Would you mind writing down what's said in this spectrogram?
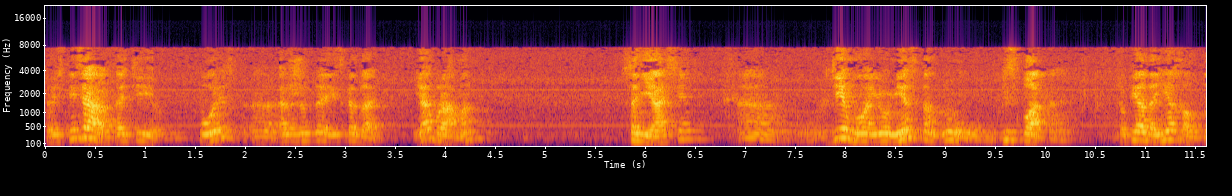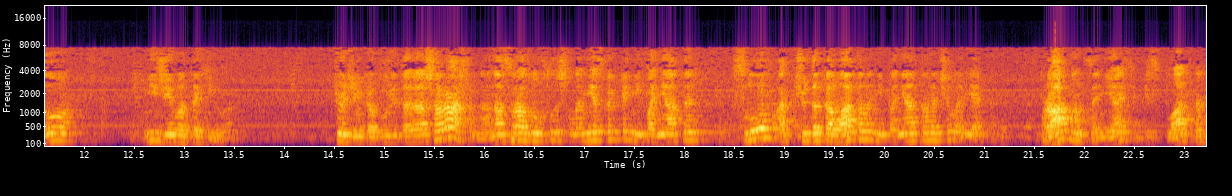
То есть нельзя зайти в поиск э, РЖД и сказать, я Брахман, саньяси, э, где мое место, ну, бесплатное, чтобы я доехал до Нижнего Тагила. Тетенька будет ошарашена, она сразу услышала несколько непонятных слов от чудаковатого, непонятного человека. Брахман, саньяси, бесплатно.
